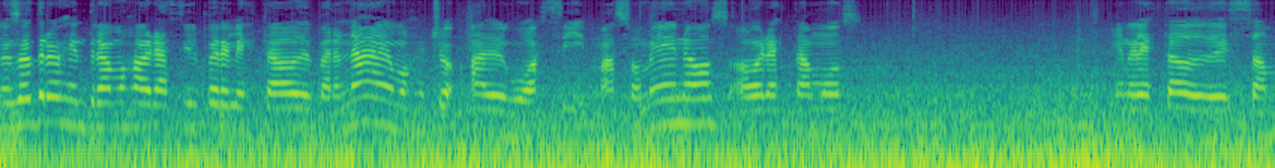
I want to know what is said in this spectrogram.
Nosotros entramos a Brasil por el estado de Paraná, hemos hecho algo así más o menos, ahora estamos en el estado de San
